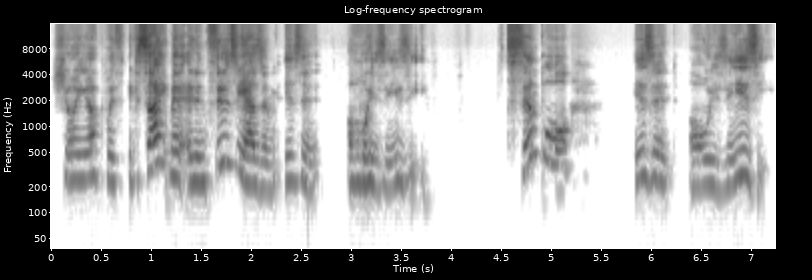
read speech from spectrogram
Showing up with excitement and enthusiasm isn't always easy. Simple isn't always easy.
